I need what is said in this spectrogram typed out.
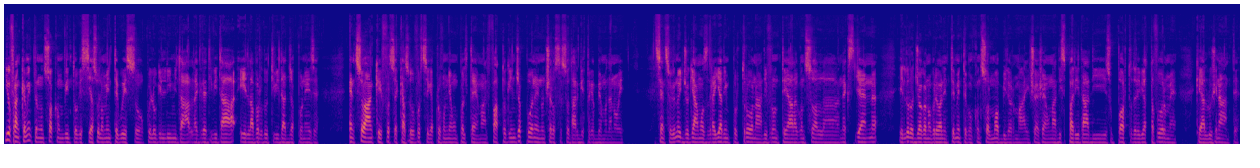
Io francamente non sono convinto che sia solamente questo quello che limita la creatività e la produttività giapponese penso anche, forse è caso forse che approfondiamo un po' il tema, il fatto che in Giappone non c'è lo stesso target che abbiamo da noi. Nel senso che noi giochiamo sdraiati in poltrona di fronte alla console next gen e loro giocano prevalentemente con console mobili ormai, cioè c'è una disparità di supporto delle piattaforme che è allucinante.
